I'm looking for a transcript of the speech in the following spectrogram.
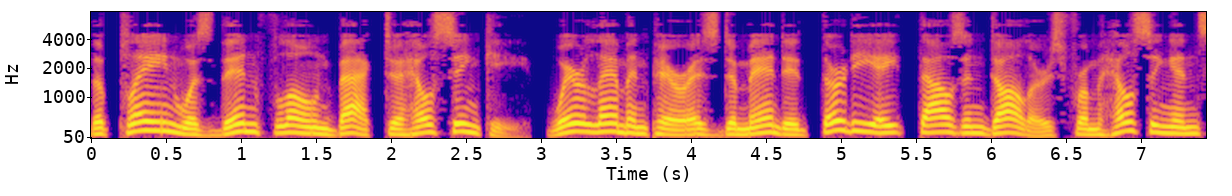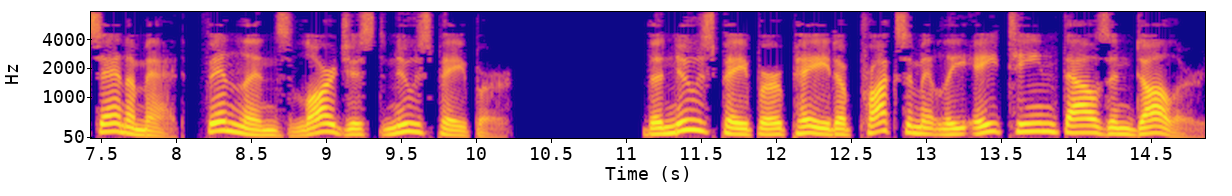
The plane was then flown back to Helsinki, where Lamminparras demanded $38,000 from Helsingin Sanomat, Finland's largest newspaper. The newspaper paid approximately $18,000,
